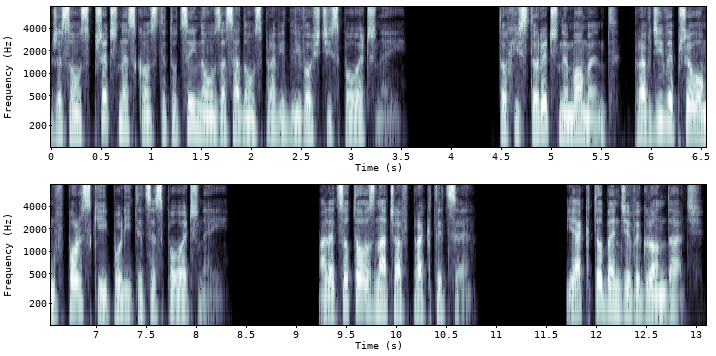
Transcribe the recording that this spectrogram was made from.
że są sprzeczne z konstytucyjną zasadą sprawiedliwości społecznej. To historyczny moment, prawdziwy przełom w polskiej polityce społecznej. Ale co to oznacza w praktyce? Jak to będzie wyglądać?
